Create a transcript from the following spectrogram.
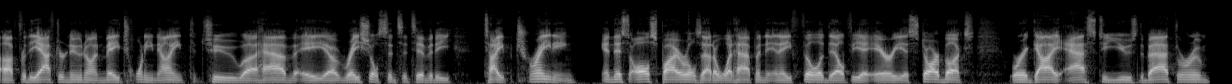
uh, for the afternoon on May 29th to uh, have a uh, racial sensitivity type training. And this all spirals out of what happened in a Philadelphia area Starbucks, where a guy asked to use the bathroom,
